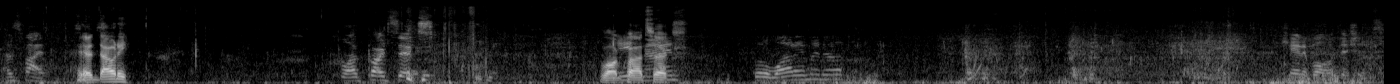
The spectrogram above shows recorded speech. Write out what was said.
That was five. Yeah, Dowdy. Vlog part six. vlog part six. A little water in my mouth. Cannonball editions.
